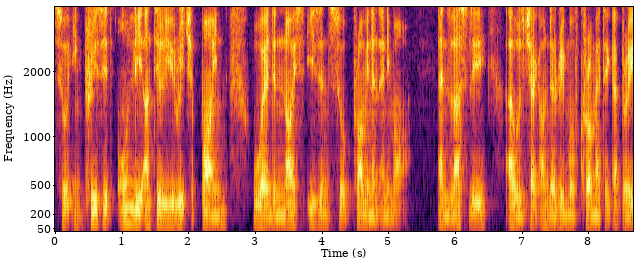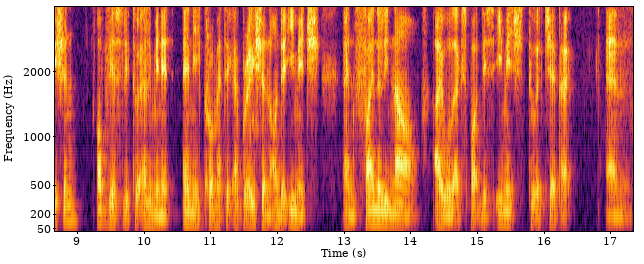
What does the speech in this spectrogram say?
so increase it only until you reach a point where the noise isn't so prominent anymore. And lastly, I will check on the remove chromatic aberration, obviously to eliminate any chromatic aberration on the image. And finally now, I will export this image to a JPEG. And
